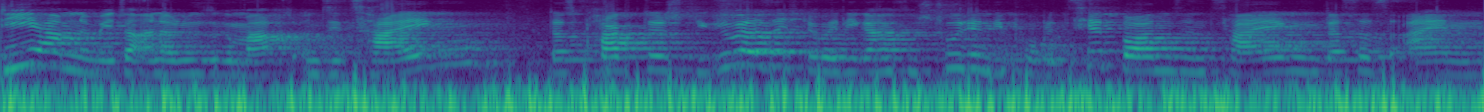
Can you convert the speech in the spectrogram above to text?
Die haben eine Meta-Analyse gemacht und sie zeigen, dass praktisch die Übersicht über die ganzen Studien, die publiziert worden sind, zeigen, dass es eine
